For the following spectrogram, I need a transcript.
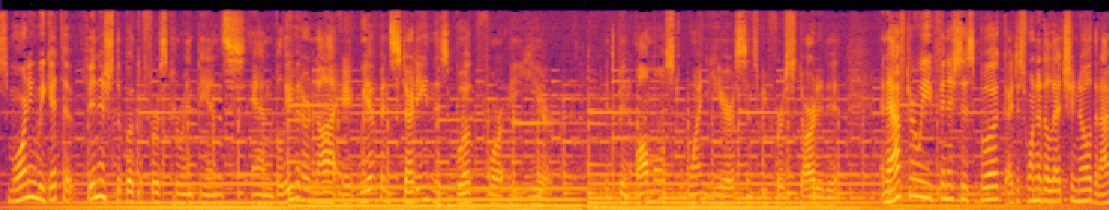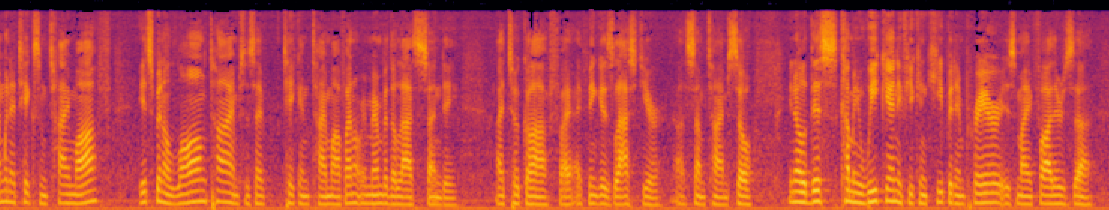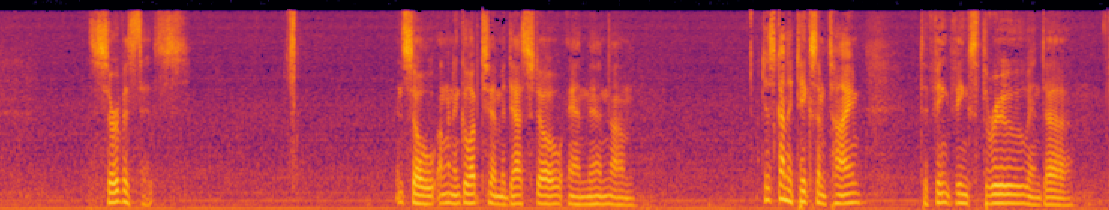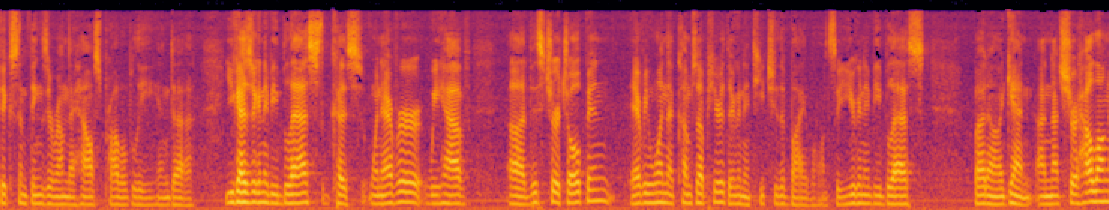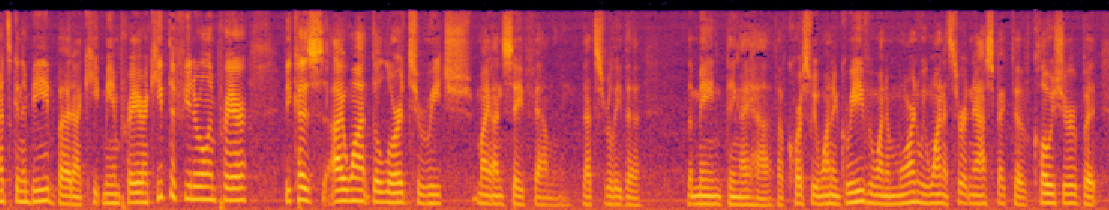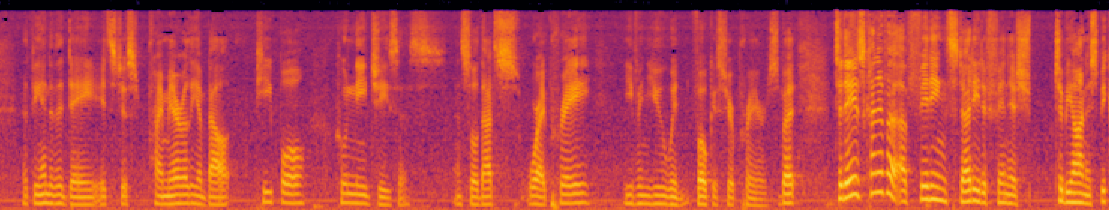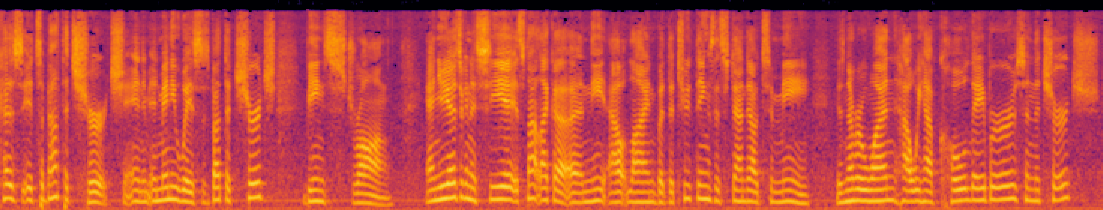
This morning we get to finish the book of First Corinthians, and believe it or not, it, we have been studying this book for a year. It's been almost one year since we first started it. And after we finish this book, I just wanted to let you know that I'm going to take some time off. It's been a long time since I've taken time off. I don't remember the last Sunday I took off. I, I think was last year uh, sometime. So, you know, this coming weekend, if you can keep it in prayer, is my father's. Uh, services. And so I'm going to go up to Modesto and then um, just kind of take some time to think things through and uh, fix some things around the house, probably. And uh, you guys are going to be blessed because whenever we have uh, this church open, everyone that comes up here, they're going to teach you the Bible. And so you're going to be blessed. But uh, again, I'm not sure how long it's going to be, but uh, keep me in prayer and keep the funeral in prayer because I want the Lord to reach my unsaved family. That's really the, the main thing I have. Of course, we want to grieve, we want to mourn, we want a certain aspect of closure, but at the end of the day, it's just primarily about people who need Jesus. And so that's where I pray even you would focus your prayers. But Today is kind of a, a, fitting study to finish, to be honest, because it's about the church. And in, in many ways, it's about the church being strong. And you guys are going to see it. It's not like a, a neat outline, but the two things that stand out to me is number one, how we have co laborers in the church.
